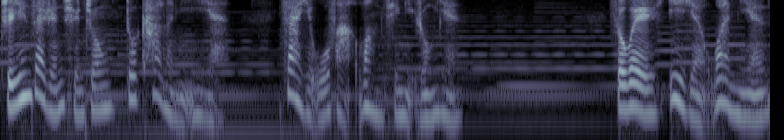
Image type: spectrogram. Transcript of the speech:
只因在人群中多看了你一眼，再也无法忘记你容颜。”所谓一眼万年，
